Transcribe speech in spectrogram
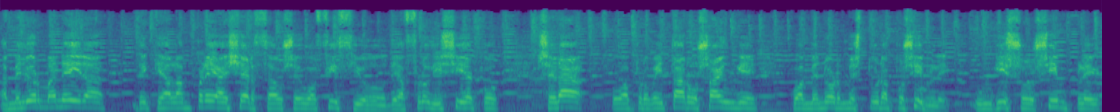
A mellor maneira de que a lamprea exerza o seu oficio de afrodisíaco será o aproveitar o sangue coa menor mestura posible, un guiso simple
